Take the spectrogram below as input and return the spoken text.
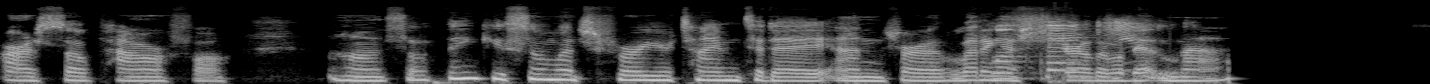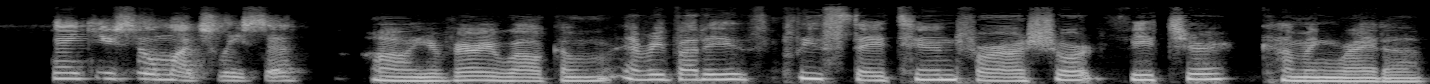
are so powerful. Uh, so thank you so much for your time today and for letting well, us share a little you. bit in that. Thank you so much, Lisa. Oh, you're very welcome. Everybody, please stay tuned for our short feature coming right up.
